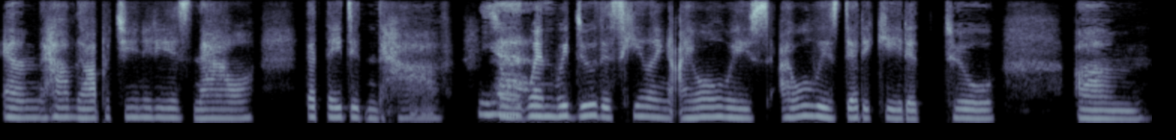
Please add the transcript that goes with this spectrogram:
and have the opportunities now that they didn't have yes. so when we do this healing i always i always dedicate it to um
